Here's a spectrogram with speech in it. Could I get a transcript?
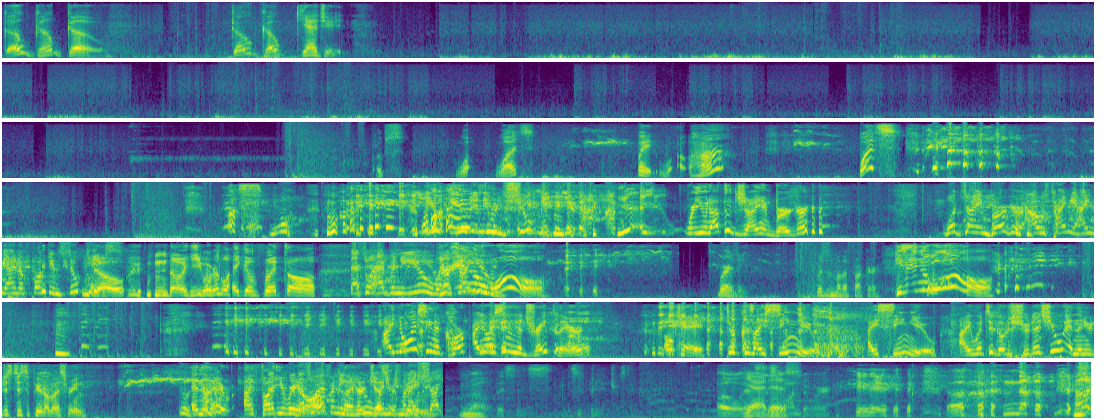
Go, go, go. Go, go, gadget. Oops. What? What? Wait, wh huh? What? what? what? You, you, didn't even shoot me. You, I, I... Yeah, were you not the giant burger? I- what giant burger? I was tiny, hiding behind a fucking suitcase. No, no, you were like a foot tall. That's what happened to you when You're I shot in the you. wall. Where is he? Where's this motherfucker? He's in the wall. I know I seen a carp. I know I seen the drape there. Oh. Okay, dude, because I seen you. I seen you. I went to go to shoot at you, and then you just disappeared on my screen. Dude, And then I, I thought that- you dude, ran that's off what happened to because I heard Jester when, when I scream. shot. Well, this is this is pretty interesting. Oh, that's Yeah, it the is. swan door. oh, no! Oh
